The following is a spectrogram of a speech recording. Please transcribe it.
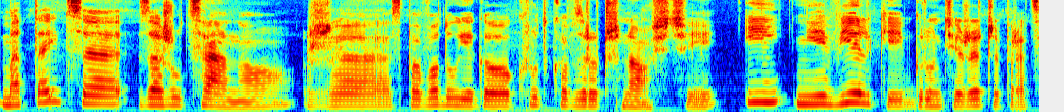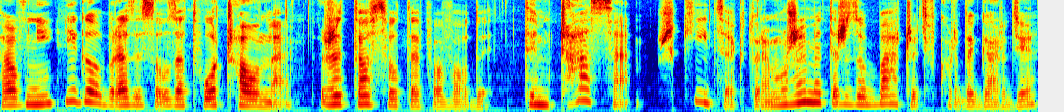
Matejce zarzucano, że z powodu jego krótkowzroczności i niewielkiej w gruncie rzeczy pracowni jego obrazy są zatłoczone, że to są te powody. Tymczasem szkice, które możemy też zobaczyć w Kordegardzie,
